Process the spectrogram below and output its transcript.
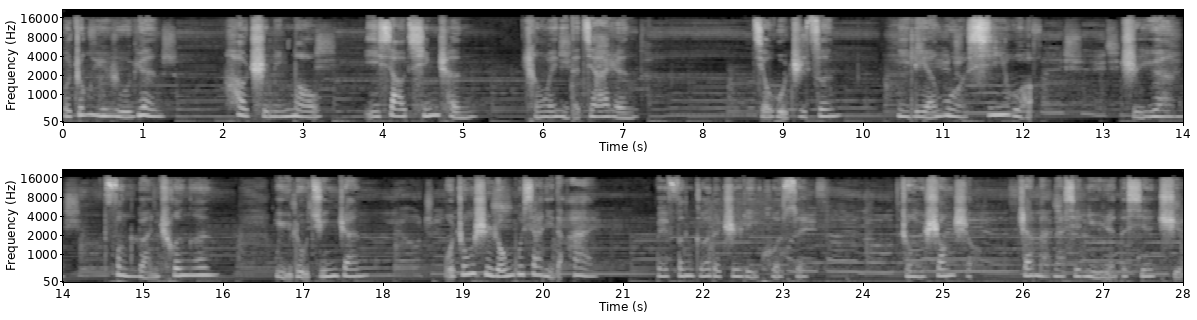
我终于如愿，皓齿明眸，一笑倾城，成为你的佳人。九五至尊，你怜我惜我。只愿凤鸾春恩，雨露均沾。我终是容不下你的爱，被分割的支离破碎。终于双手沾满那些女人的鲜血，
